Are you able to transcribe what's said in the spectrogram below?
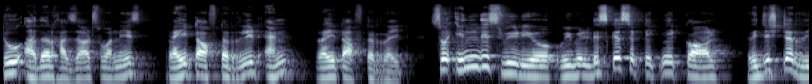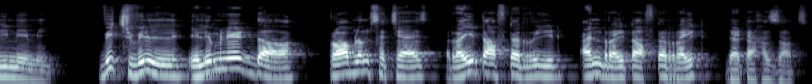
two other hazards. One is write after read and write after write. So in this video, we will discuss a technique called register renaming which will eliminate the problems such as write after read and write after write data hazards.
